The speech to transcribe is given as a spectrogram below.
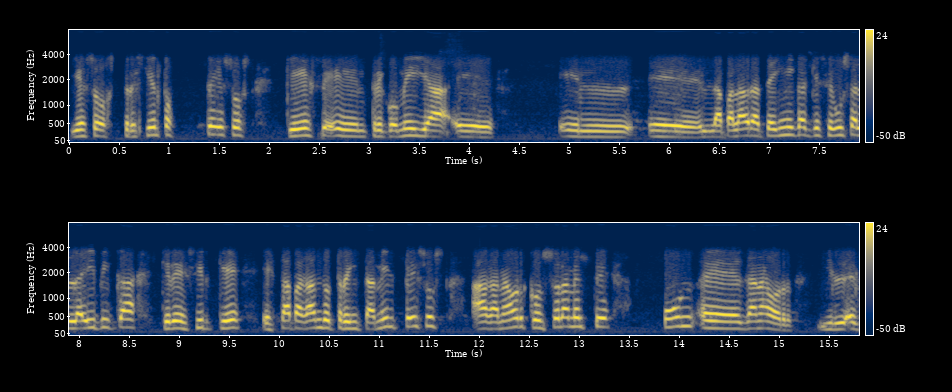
y esos 300 pesos que es eh, entre comillas el, eh, la palabra técnica que se usa en la hípica quiere decir que está pagando 30 mil pesos a ganador con solamente un eh, ganador y el-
